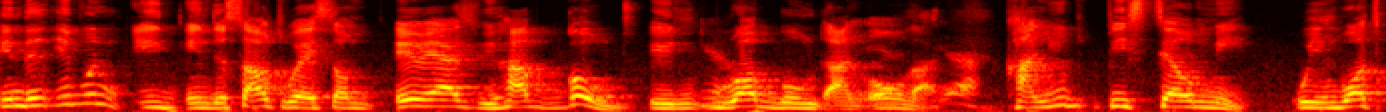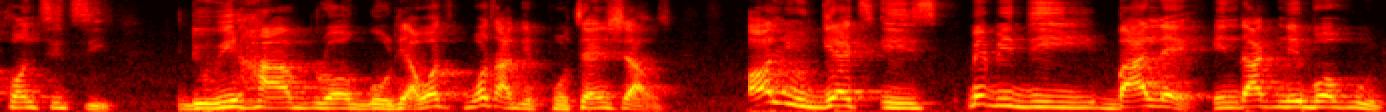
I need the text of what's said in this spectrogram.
in the even in, in the southwest, some areas you have gold in Yeah. raw gold and all that. yeah. Can you please tell me in what quantity do we have raw gold here? What what are the potentials? All you get is maybe the ballet in that neighborhood,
